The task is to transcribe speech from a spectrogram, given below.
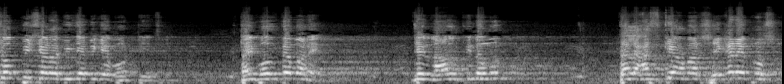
চব্বিশ এরা বিজেপিকে ভোট দিয়েছে। তাই বলতে পারে যে লাল তৃণমূল? তাহলে আজকে আমার সেখানে প্রশ্ন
